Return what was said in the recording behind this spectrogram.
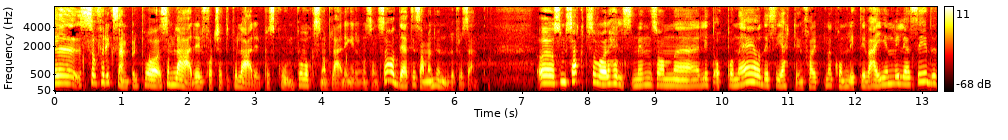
eh, så f.eks. som lærer, fortsette på lærer på skolen, på voksenopplæring eller noe sånt, så hadde jeg til sammen 100 og Som sagt så var helsen min sånn eh, litt opp og ned, og disse hjerteinfarktene kom litt i veien, vil jeg si. Det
